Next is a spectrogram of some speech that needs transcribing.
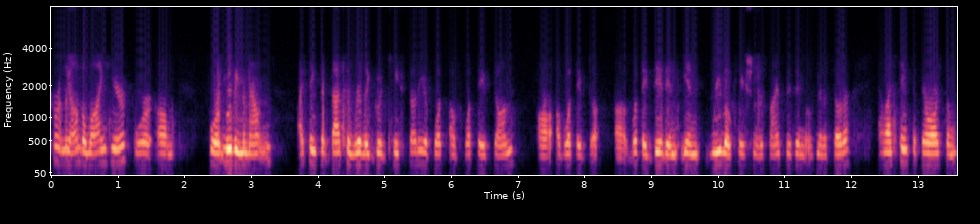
currently on the line here for, um, for Moving the Mountain. I think that that's a really good case study of what, of what they've done, uh, of what they've, uh, what they did in, in relocation of the Science Museum of Minnesota. And I think that there are some,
